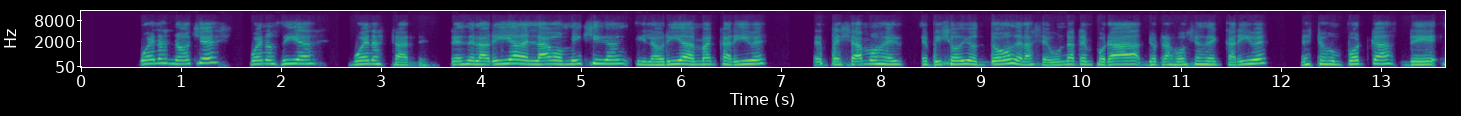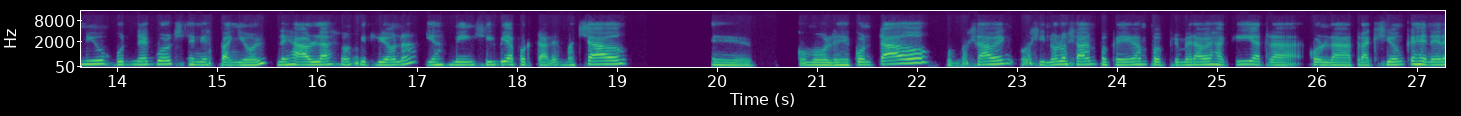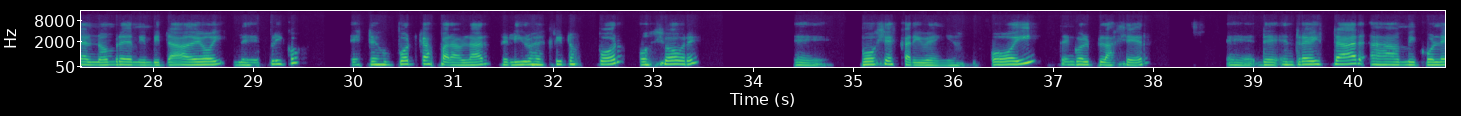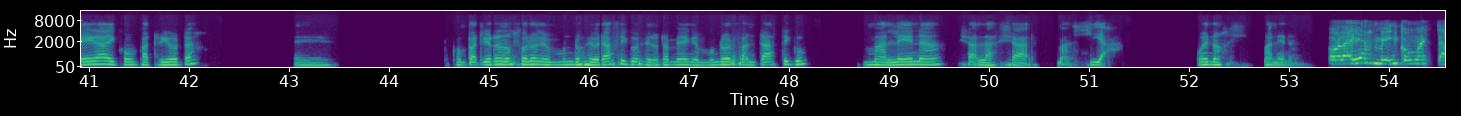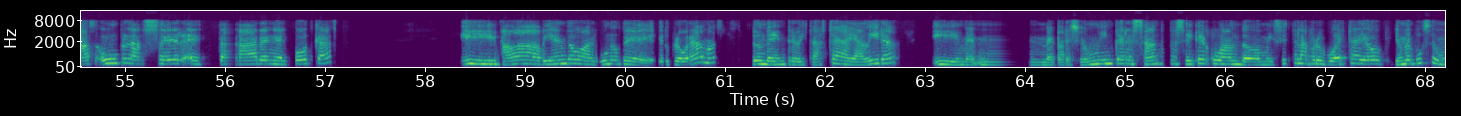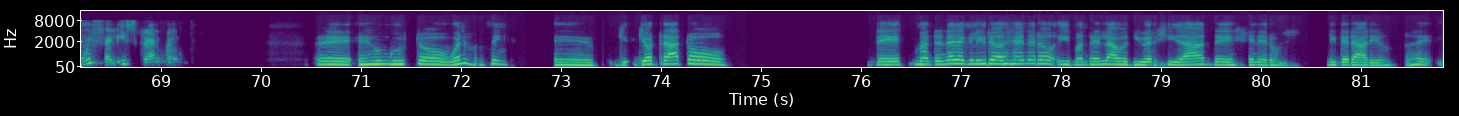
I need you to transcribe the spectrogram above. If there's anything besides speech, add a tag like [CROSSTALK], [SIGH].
Buenas noches, buenos días, buenas tardes. Desde la orilla del lago Michigan y la orilla del mar Caribe, empezamos el episodio 2 de la segunda temporada de Otras Voces del Caribe. Esto es un podcast de New Book Networks en español. Les habla su anfitriona, Yasmin Silvia Portales Machado. Eh, como les he contado, como saben, o si no lo saben porque llegan por primera vez aquí con la atracción que genera el nombre de mi invitada de hoy, les explico. Este es un podcast para hablar de libros escritos por o sobre eh, voces caribeñas. Hoy tengo el placer eh, de entrevistar a mi colega y compatriota, eh, compatriota no solo en el mundo geográfico, sino también en el mundo del fantástico, Malena Salazar. Magia. Bueno, Malena. Hola Yasmin, ¿cómo estás? Un placer estar en el podcast. Y estaba viendo algunos de, tus programas donde entrevistaste a Yadira y me, me, pareció muy interesante. Así que cuando me hiciste la propuesta, yo, yo me puse muy feliz realmente. Eh, es un gusto, bueno, en fin, eh, yo, trato de mantener el equilibrio de género y mantener la diversidad de géneros literario. Entonces,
